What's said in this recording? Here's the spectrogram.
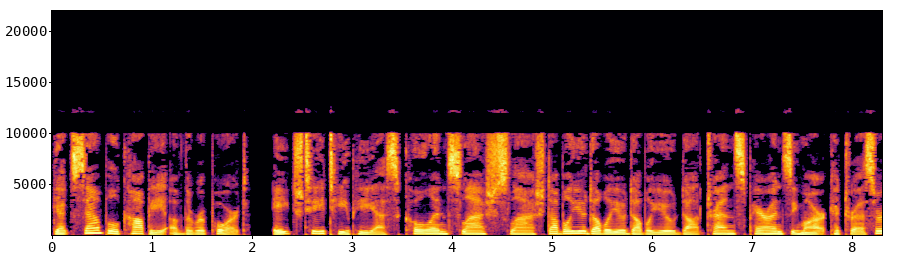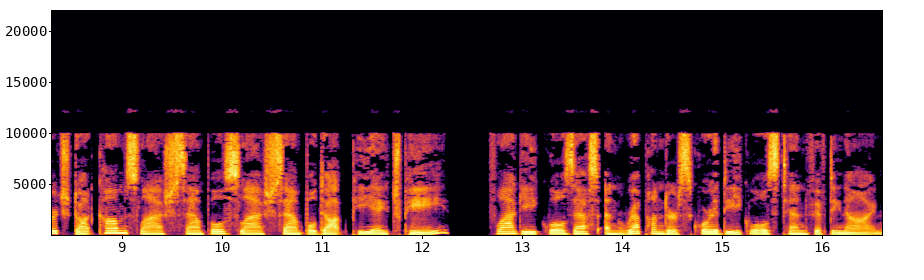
Get sample copy of the report https colon slash slash www.transparencymarketresearch.com slash sample slash sample.php flag equals s and rep underscore id equals 1059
